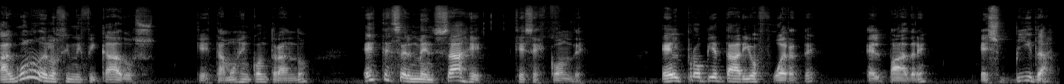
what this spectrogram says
algunos de los significados que estamos encontrando, este es el mensaje que se esconde. El propietario fuerte, el Padre, es vida.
